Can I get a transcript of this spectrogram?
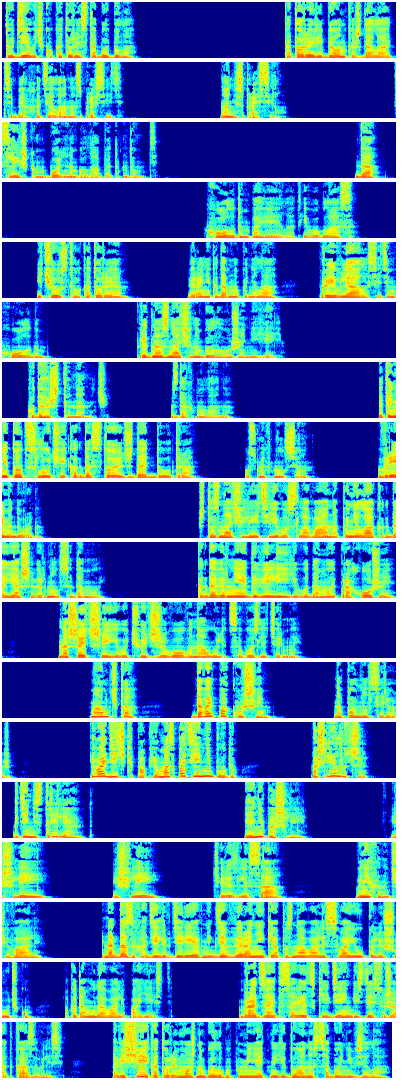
«Ту девочку, которая с тобой была?» «Которая ребенка ждала от тебя», — хотела она спросить. Но не спросила. Слишком больно было об этом думать. Да. Холодом повеяло от его глаз, и чувство, которое, Вероника давно поняла, проявлялось этим холодом, предназначено было уже не ей. «Куда же ты на ночь?» — вздохнула она. «Это не тот случай, когда стоит ждать до утра», — усмехнулся он. Время дорого. Что значили эти его слова, она поняла, когда Яша вернулся домой. Когда, вернее, довели его домой прохожие, нашедшие его чуть живого на улице возле тюрьмы. «Мамочка, давай покушаем», — напомнил Сережа. «И водички попьем, а спать я не буду. Пошли лучше, где не стреляют». И они пошли. И шли, и шли через леса, в них и ночевали. Иногда заходили в деревни, где в Веронике опознавали свою полишучку, а потому давали поесть. Брать за это советские деньги здесь уже отказывались, а вещей, которые можно было бы поменять на еду, она с собой не взяла.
